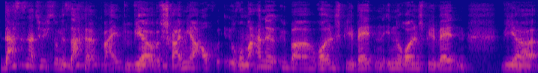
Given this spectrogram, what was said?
Das ist natürlich so eine Sache, weil wir schreiben ja auch Romane über Rollenspielwelten, in Rollenspielwelten. Wir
